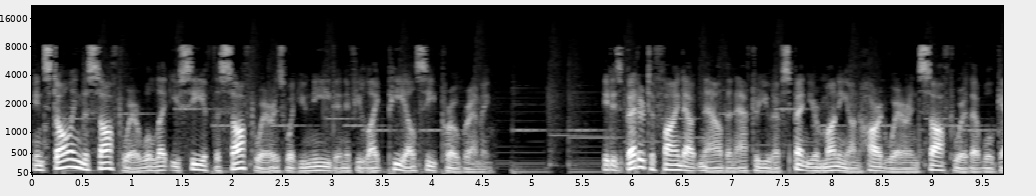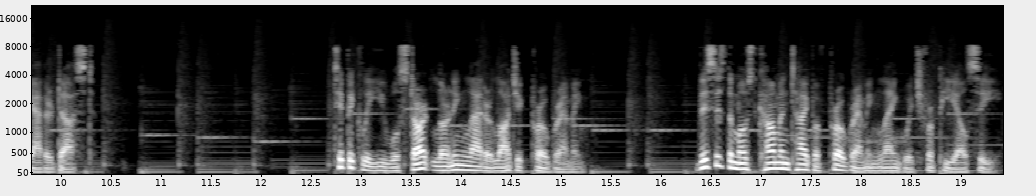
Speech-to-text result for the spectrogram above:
Installing the software will let you see if the software is what you need and if you like PLC programming. It is better to find out now than after you have spent your money on hardware and software that will gather dust typically you will start learning ladder logic programming. This is the most common type of programming language for PLC.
